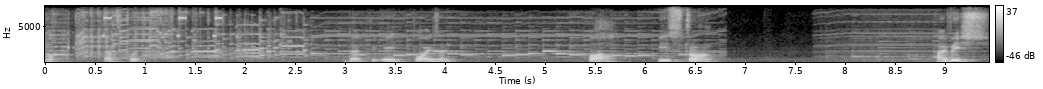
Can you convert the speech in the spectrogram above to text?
Nope, that's good. Then we ain't poison. Wow, he's strong. I wish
